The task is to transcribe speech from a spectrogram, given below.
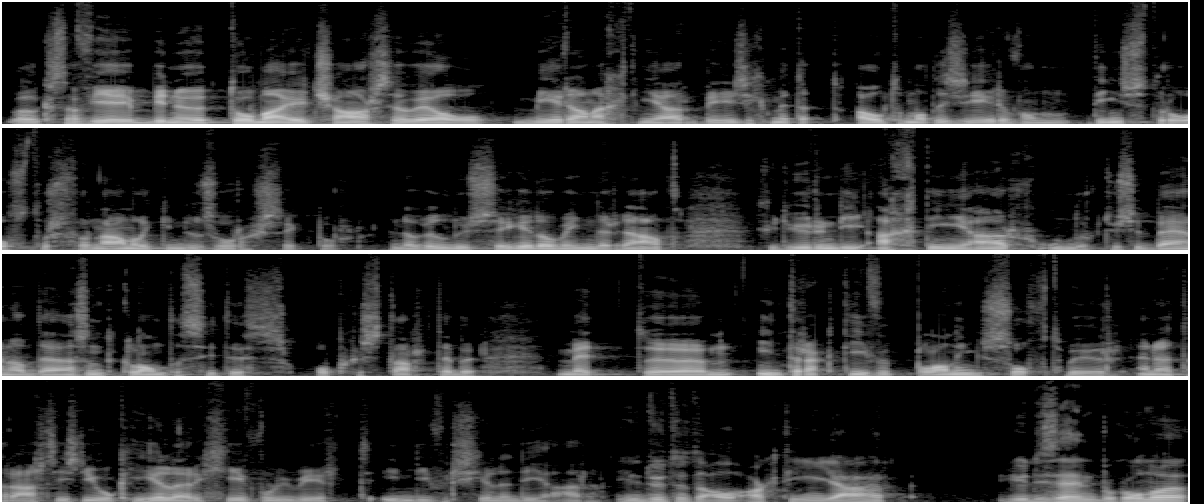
Wel, Xavier, binnen Toma HR zijn wij al meer dan 18 jaar bezig met het automatiseren van dienstroosters, voornamelijk in de zorgsector. En dat wil dus zeggen dat we inderdaad gedurende die 18 jaar ondertussen bijna 1000 klantensites opgestart hebben met uh, interactieve planningssoftware. En uiteraard is die ook heel erg geëvolueerd in die verschillende jaren. Je doet het al 18 jaar. Jullie zijn begonnen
